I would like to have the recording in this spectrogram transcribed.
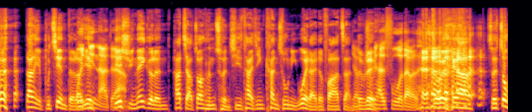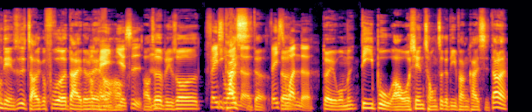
当然也不见得了。不一定啊，也许那个人他假装很蠢，其实他已经看出你未来的发展，对不对？他是富二代嘛？对呀。所以重点是找一个富二代，对不对？也是。好，这比如说一开始的。Face One 的，对我们第一步啊，我先从这个地方开始。当然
